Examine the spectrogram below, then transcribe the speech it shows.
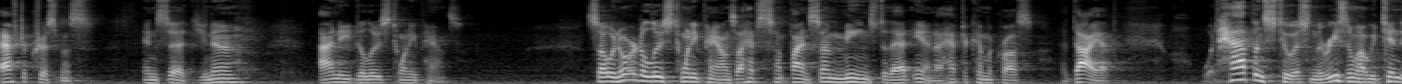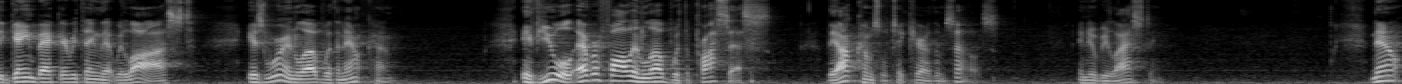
after Christmas and said, you know, I need to lose 20 pounds? So, in order to lose 20 pounds, I have to find some means to that end. I have to come across a diet what happens to us, and the reason why we tend to gain back everything that we lost, is we're in love with an outcome. If you will ever fall in love with the process, the outcomes will take care of themselves and you'll be lasting. Now,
